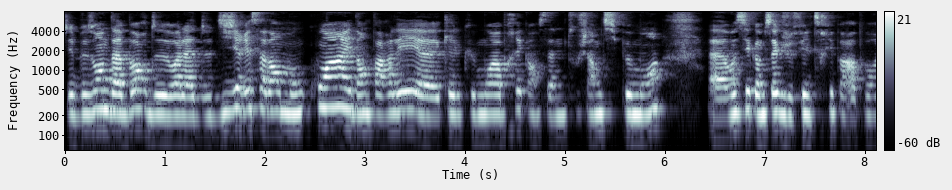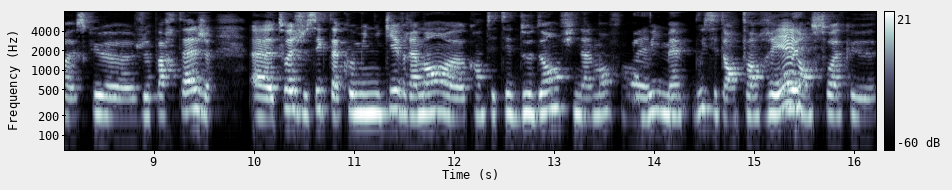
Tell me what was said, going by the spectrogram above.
j'ai besoin d'abord de voilà de digérer ça dans mon coin et d'en parler quelques mois après quand ça me touche un petit peu moins. Euh, moi, c'est comme ça que je fais le tri par rapport à ce que euh, je partage. Euh, toi, je sais que tu as communiqué vraiment quand tu étais dedans finalement. Oui, même oui, c'était en temps réel en soi que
